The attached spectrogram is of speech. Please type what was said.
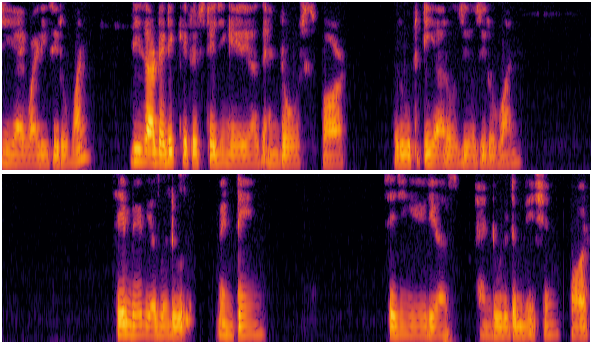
GIYD01 these are dedicated staging areas and doors for route TRO001. Same way we are going to maintain staging areas and do determination for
